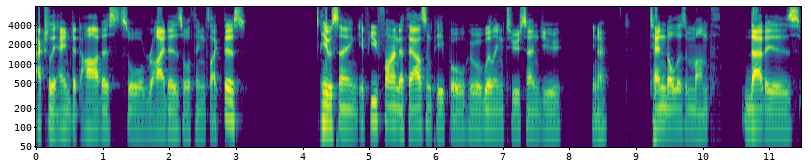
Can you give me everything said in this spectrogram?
actually aimed at artists or writers or things like this. He was saying, if you find a thousand people who are willing to send you, you know, $10 a month, that is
